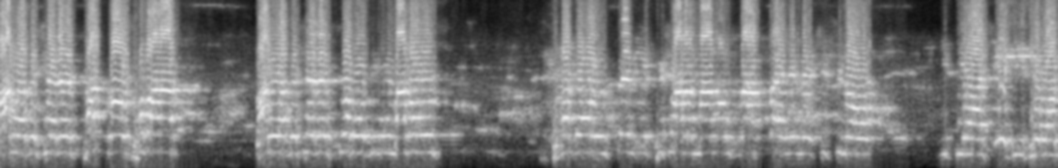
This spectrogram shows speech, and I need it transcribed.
বাংলাদেশের ছাত্র সমাজ, বাংলাদেশের শ্রমজীবী মানুষ, সকল শ্রেণি পেশার মানুষ রাস্তায় নেমে এসেছিল, ইতিহাস এটি প্রমাণ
